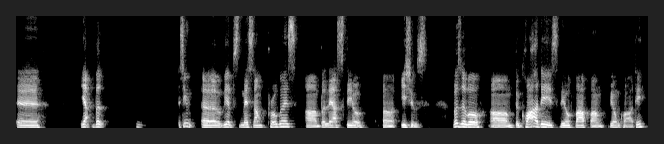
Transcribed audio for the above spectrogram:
yeah, but I think uh, we have made some progress, uh, but there are still uh, issues. First of all, um, the quality is still far from film quality.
